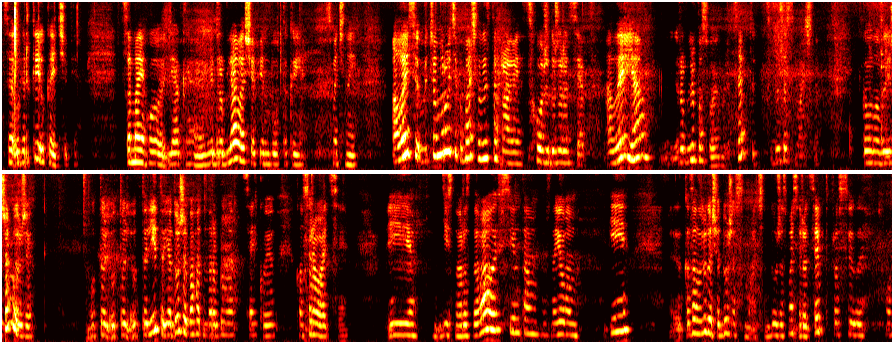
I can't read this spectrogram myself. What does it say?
Це огірки у кетчупі. Сама його як е, відробляла, щоб він був такий смачний. Але в цьому році побачила в інстаграмі схожий дуже рецепт. Але я роблю по-своєму рецепту, це дуже смачно. Коли ми виїжджали вже у то, у, то, у то літо, я дуже багато наробила всякої консервації. І дійсно роздавали всім там знайомим. І е, казали люди, що дуже смачно, дуже смачно. Рецепт просили. От,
